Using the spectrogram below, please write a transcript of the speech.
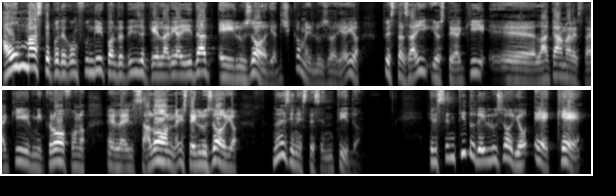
Aún más te puede confundir cuando te dice que la realidad es ilusoria. Dici, come ilusoria? Io Tú estás ahí, yo estoy aquí, eh, la cámara está aquí, el micrófono, el, el salón, este ilusorio. No es en este sentido. El sentido de ilusorio es que,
